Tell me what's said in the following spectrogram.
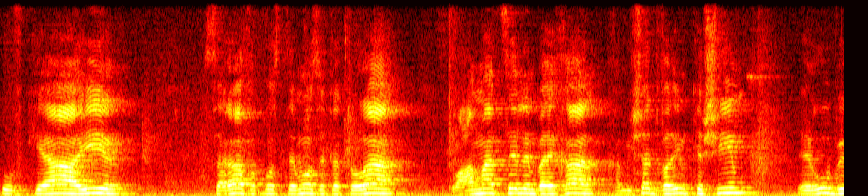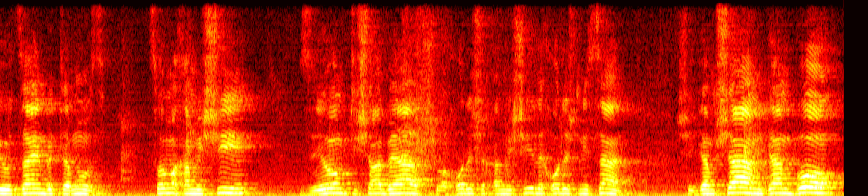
הובקעה העיר, שרף אפוסטמוס את התורה, הוא עמד צלם בהיכל, חמישה דברים קשים אירעו בי"ז בתמוז. צום החמישי זה יום תשעה באב, שהוא החודש החמישי לחודש ניסן, שגם שם, גם בו,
